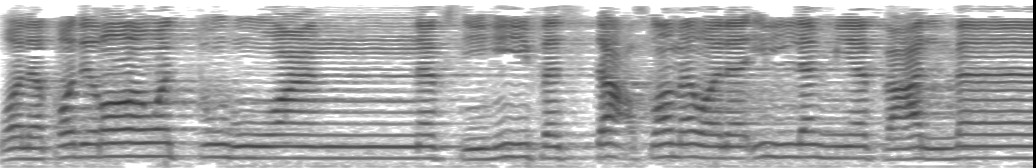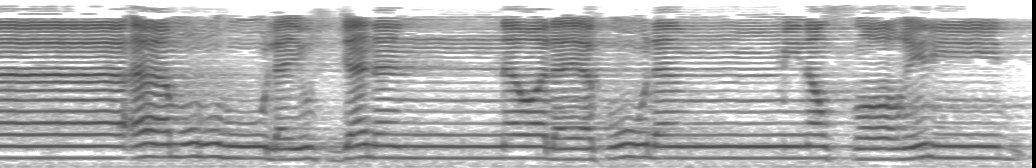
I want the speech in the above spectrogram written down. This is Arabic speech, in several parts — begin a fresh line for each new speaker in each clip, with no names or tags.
وَلَقَدْ رَاوَدتُّهُ عَن نَّفْسِهِ فَاسْتَعْصَمَ وَلَئِن لَّمْ يَفْعَلْ مَا آمُرُهُ لَيُسْجَنَنَّ وَلَيَكُونًا مِّنَ الصَّاغِرِينَ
